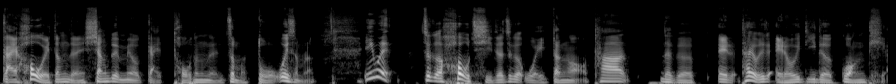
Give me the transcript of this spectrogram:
改后尾灯的人相对没有改头灯的人这么多，为什么呢？因为这个后期的这个尾灯哦，它那个 L 它有一个 LED 的光条，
